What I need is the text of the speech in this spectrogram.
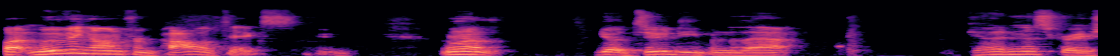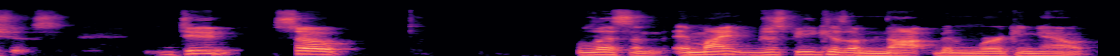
But moving on from politics, we don't to go too deep into that. Goodness gracious, dude. So listen, it might just be because I'm not been working out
